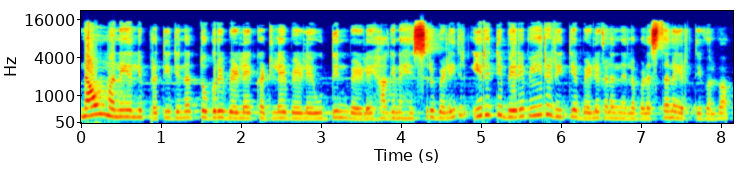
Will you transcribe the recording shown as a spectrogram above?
ನಾವು ಮನೆಯಲ್ಲಿ ಪ್ರತಿದಿನ ತೊಗರಿಬೇಳೆ ಕಡಲೆಬೇಳೆ ಉದ್ದಿನ ಬೇಳೆ ಹಾಗೆಯೇ ಹೆಸರು ಬೇಳೆ ಈ ರೀತಿ ಬೇರೆ ಬೇರೆ ರೀತಿಯ ಬೇಳೆಗಳನ್ನೆಲ್ಲ ಬಳಸ್ತಾನೆ ಇರ್ತೀವಲ್ವಾ?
